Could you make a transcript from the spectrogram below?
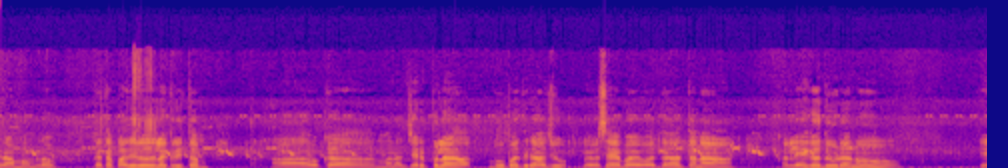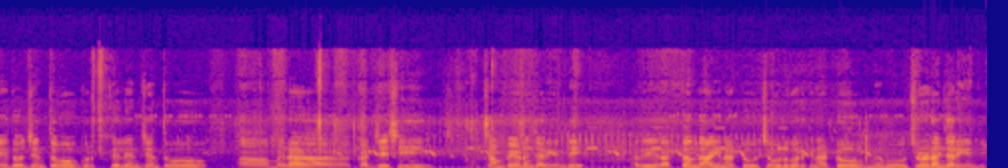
గ్రామంలో గత పది రోజుల క్రితం ఒక మన జరుపుల భూపతిరాజు వ్యవసాయ బావి వద్ద తన లేగదూడను ఏదో జంతువు గుర్తు తెలియని జంతువు ఆ మెడ కట్ చేసి చంపేయడం జరిగింది. అది రక్తం తాగినట్టు చెవులు కొరికినట్టు మేము చూడడం జరిగింది.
